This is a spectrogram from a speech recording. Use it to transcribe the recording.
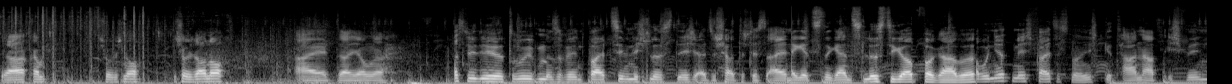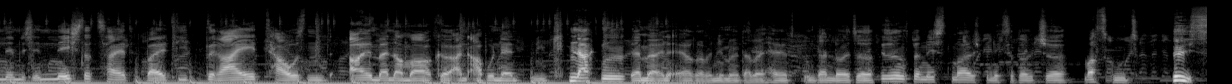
Ja, komm. Ich hol dich noch. Ich hol dich auch noch. Alter, Junge. Das Video hier drüben ist auf jeden Fall ziemlich lustig, also schaut euch das ein. Da gibt es eine ganz lustige Opfergabe. Abonniert mich, falls ihr es noch nicht getan habt. Ich will nämlich in nächster Zeit bald die 3000 Allmänner-Marke an Abonnenten knacken. Wäre mir eine Ehre, wenn ihr mir dabei helft. Und dann, Leute, wir sehen uns beim nächsten Mal. Ich bin nächster Deutsche. Macht's gut. Peace.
